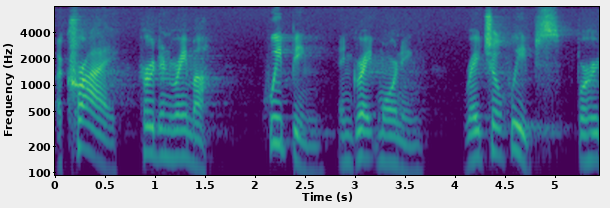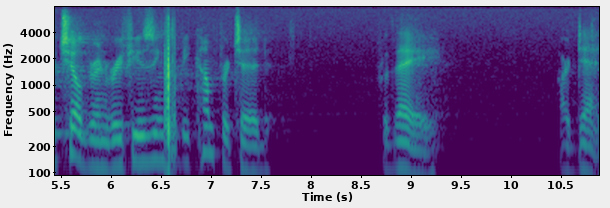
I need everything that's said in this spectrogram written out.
A cry heard in Ramah, weeping and great mourning. Rachel weeps for her children, refusing to be comforted, for they are dead.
